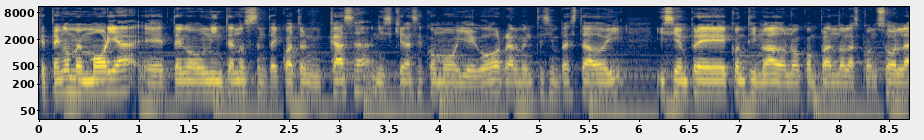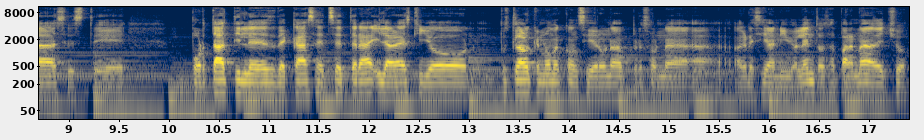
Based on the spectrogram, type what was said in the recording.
que tengo memoria, eh, tengo un Nintendo 64 en mi casa, ni siquiera sé cómo llegó, realmente siempre ha estado ahí y siempre he continuado, ¿no? Comprando las consolas, este, portátiles de casa, etcétera, y la verdad es que yo, pues claro que no me considero una persona agresiva ni violenta, o sea, para nada, de hecho,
